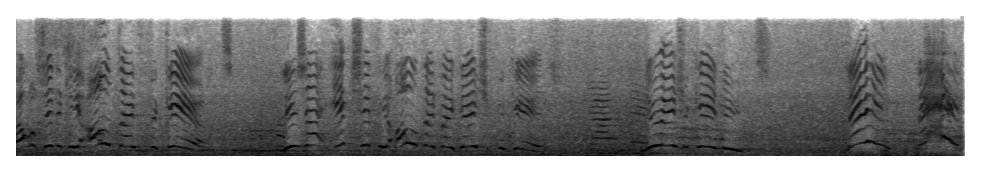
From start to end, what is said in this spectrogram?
waarom zit ik hier altijd verkeerd? Lisa, ik zit hier altijd bij deze verkeerd. Nu nee. Nu deze keer niet. Nee, nee!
